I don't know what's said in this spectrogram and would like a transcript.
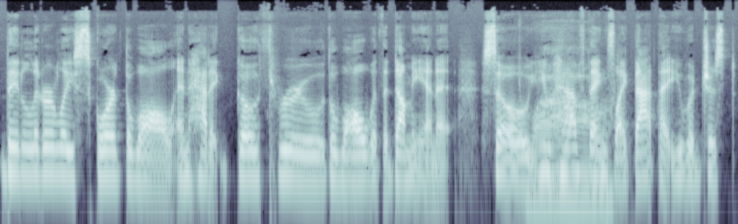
they literally scored the wall and had it go through the wall with a dummy in it. So wow. you have things like that that you would just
